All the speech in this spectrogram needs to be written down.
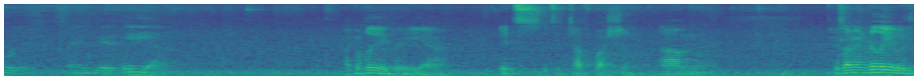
project in their area. I completely agree. Yeah, it's it's a tough question. Um, because I mean, really, would,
